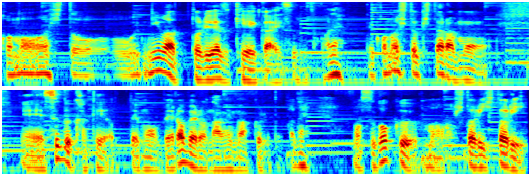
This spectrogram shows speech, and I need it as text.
この人にはとりあえず警戒するとかね。でこの人来たらもう、えー、すぐ駆け寄ってもうベロベロ舐めまくるとかね。もうすごくもう一人一人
